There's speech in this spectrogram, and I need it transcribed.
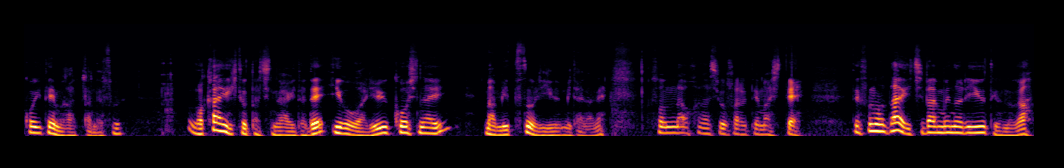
こういうテーマがあったんです。若い人たちの間で囲碁が流行しない、まあ、3つの理由みたいなねそんなお話をされてましてでその第1番目の理由というのが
